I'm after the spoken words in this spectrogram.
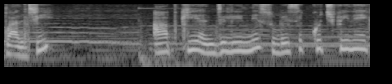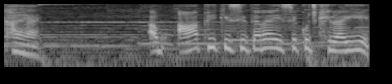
गोपाल जी, आपकी अंजलि ने सुबह से कुछ भी नहीं खाया है। अब आप ही किसी तरह इसे कुछ खिलाइए।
